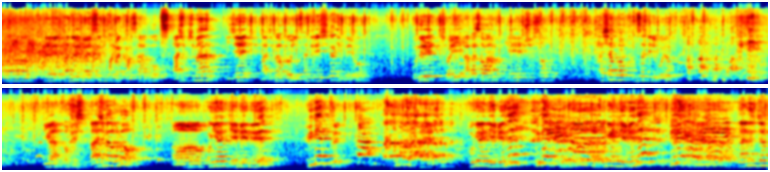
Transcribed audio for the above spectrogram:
어, 네, 다들 말씀 정말 감사하고 아쉽지만 이제 마지막으로 인사드릴 시간인데요. 오늘 저희 아가사와 함께 해주셔서 다시 한번 감사드리고요. 이거 안 먹었습니다. 마지막으로 어, 공연 예매는 위메프 한번 가야지. 공연 예매는 위메프. 공연 예매는 위메프. 라는 점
